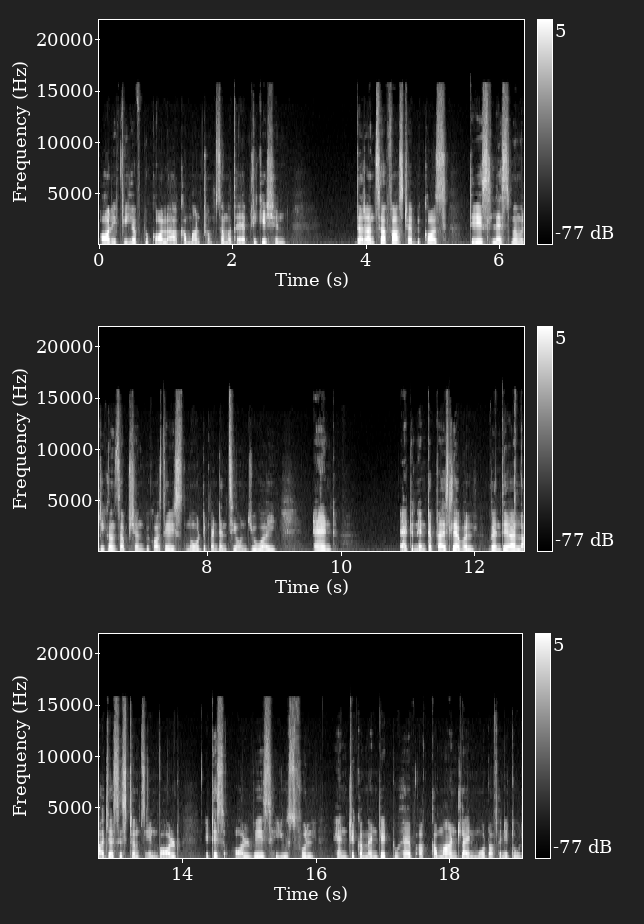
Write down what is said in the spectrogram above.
or if we have to call our command from some other application. The runs are faster because there is less memory consumption because there is no dependency on UI and at an enterprise level when there are larger systems involved it is always useful and recommended to have a command line mode of any tool.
